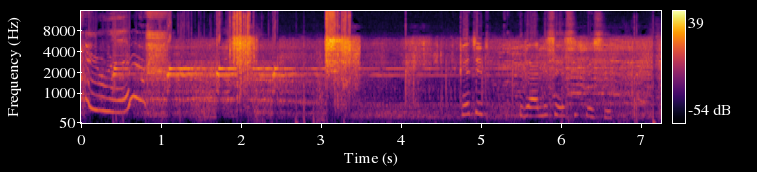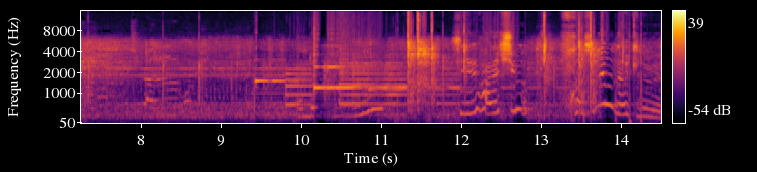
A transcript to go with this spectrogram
kuruş. Dikkat et güvenli seni sıkmasın. Çıkarırım onu. 14 mü? Senin hani şu fasulye dörtlü mü?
